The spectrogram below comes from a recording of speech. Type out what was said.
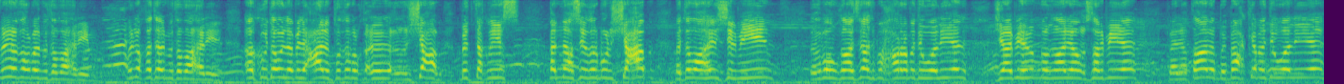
من يضرب المتظاهرين؟ من قتل المتظاهرين؟ أكو دولة بالعالم تضرب الشعب بالتقليص؟ قناص يضربون الشعب متظاهرين سلميين يضربون غازات محرمة دوليا جايبيها من بلغاريا وصربيا. فنطالب الجبالي.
